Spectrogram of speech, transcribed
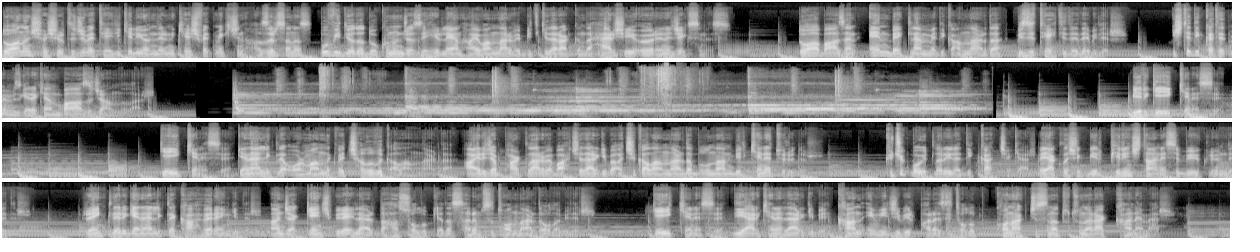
Doğanın şaşırtıcı ve tehlikeli yönlerini keşfetmek için hazırsanız, bu videoda dokununca zehirleyen hayvanlar ve bitkiler hakkında her şeyi öğreneceksiniz. Doğa bazen en beklenmedik anlarda bizi tehdit edebilir. İşte dikkat etmemiz gereken bazı canlılar. Bir geyik kenesi. Geyik kenesi, genellikle ormanlık ve çalılık alanlarda, ayrıca parklar ve bahçeler gibi açık alanlarda bulunan bir kene türüdür. Küçük boyutlarıyla dikkat çeker ve yaklaşık bir pirinç tanesi büyüklüğündedir. Renkleri genellikle kahverengidir ancak genç bireyler daha soluk ya da sarımsı tonlarda olabilir. Geyik kenesi, diğer keneler gibi kan emici bir parazit olup konakçısına tutunarak kan emer.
